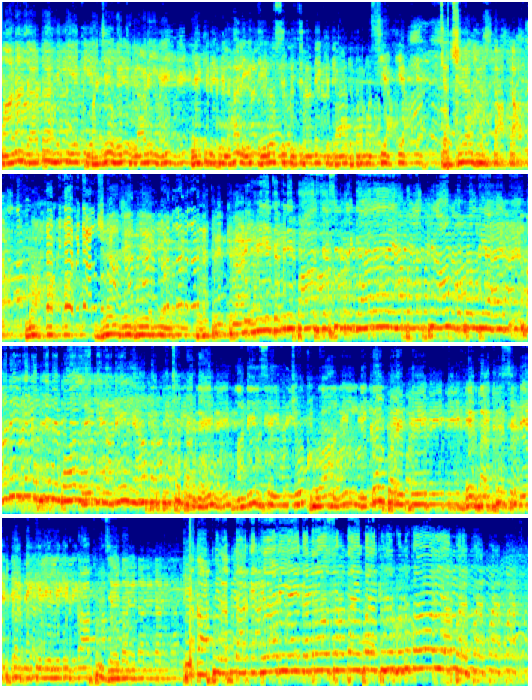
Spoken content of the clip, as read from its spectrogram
माना जाता है कि एक मज़े हुए खिलाड़ी है, लेकिन फ़िलहाल एक ज़ीरो से पिछड़ने के बाद ज्वेल जी भी बेहतरीन खिलाड़ी है। ये जमीनी पास जैसे चूक हुआ, अनिल निकल पड़े थे, एक बार फिर से नेट करने के लिए, लेकिन काफ़ी ज़्यादा काफ़ी रफ्तार के खिलाड़ी है खतरा हो सकता है एक बार को और यहाँ पर।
